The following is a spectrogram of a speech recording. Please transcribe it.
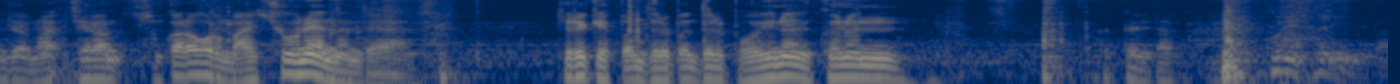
이제 마- 제가 손가락으로 많이 추운했는데 저렇게 번들번들 보이는 그런 것들이 다 구리선입니다.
